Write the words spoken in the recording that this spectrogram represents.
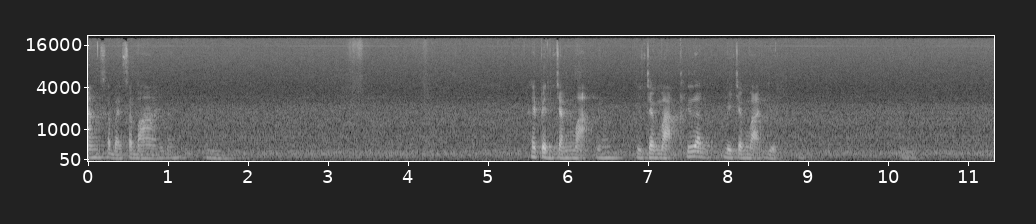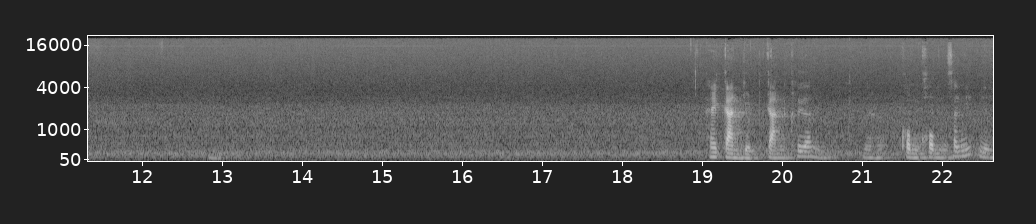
นั่ง สบายๆนะให้เป็นจังหวะนะมีจังหวะเคลื่อน มีจังหวะหยุด ให้การหยุดการเคลื่อนนะครับคมๆสักนิดหนึ่ง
